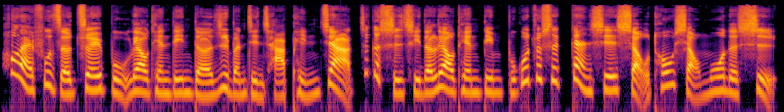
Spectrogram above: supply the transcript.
后来负责追捕廖天丁的日本警察评价，这个时期的廖天丁不过就是干些小偷小摸的事，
